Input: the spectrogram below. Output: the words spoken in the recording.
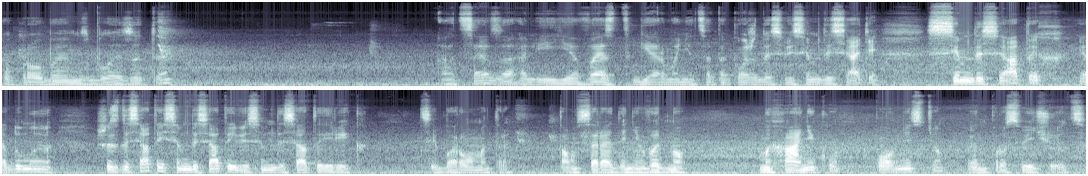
Попробуємо зблизити. А це взагалі є Вест Германі. Це також десь 80-ті. З 70-х, я думаю, 60-й, 70-й, 80-й рік. Ці барометри. Там всередині видно механіку повністю. Він просвічується.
